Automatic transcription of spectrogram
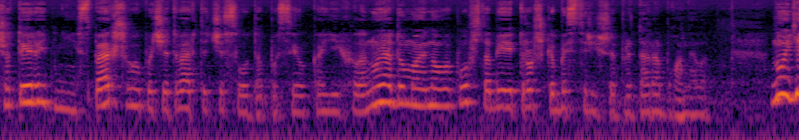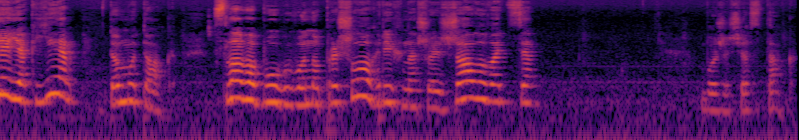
Чотири дні з першого по четверте число та посилка їхала. Ну, я думаю, нова пошта б її трошки швидше притарабанила. Ну, є як є, тому так. Слава Богу, воно прийшло, гріх на щось жалуватися. Боже, щас так.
